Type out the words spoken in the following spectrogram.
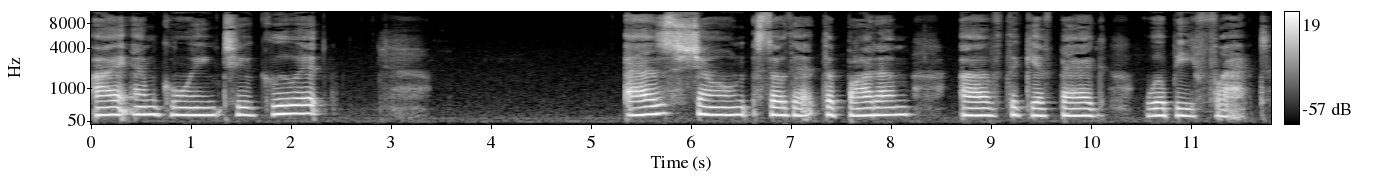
I am going to glue it as shown so that the bottom of the gift bag will be flat.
